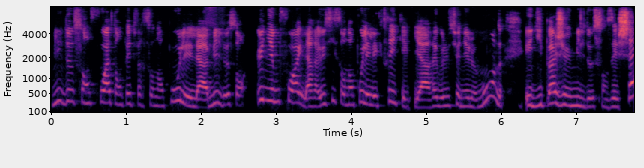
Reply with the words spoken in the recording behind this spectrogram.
1200 fois tenté de faire son ampoule et la 1201e fois, il a réussi son ampoule électrique et qui a révolutionné le monde. Et il dit pas j'ai eu 1200 échecs.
